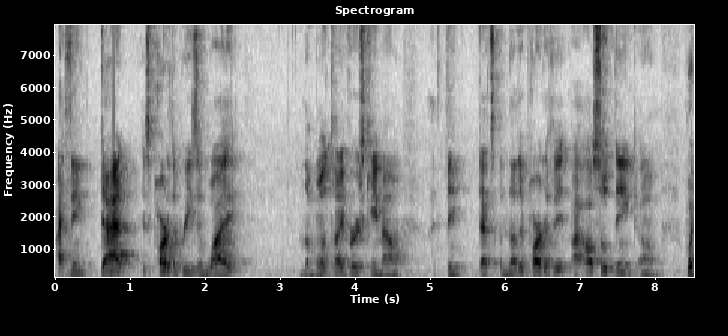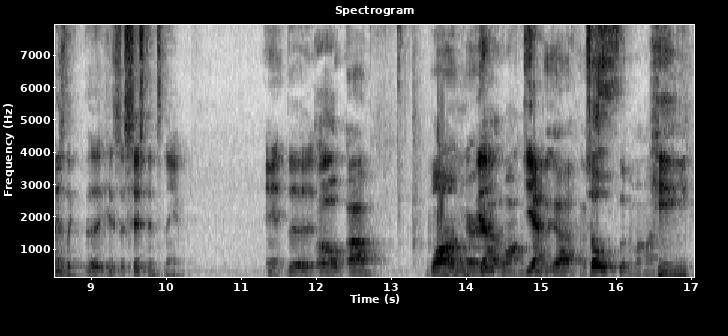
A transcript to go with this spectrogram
I think that is part of the reason why the multiverse came out. I think that's another part of it. I also think, um, what is the, the his assistant's name? And the Oh, um, Wong or yeah, Wong, yeah. yeah. So, slipping my mind. He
